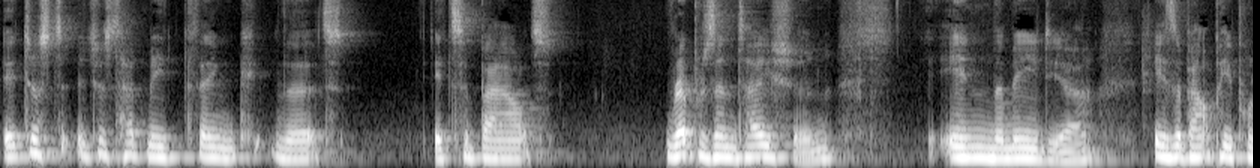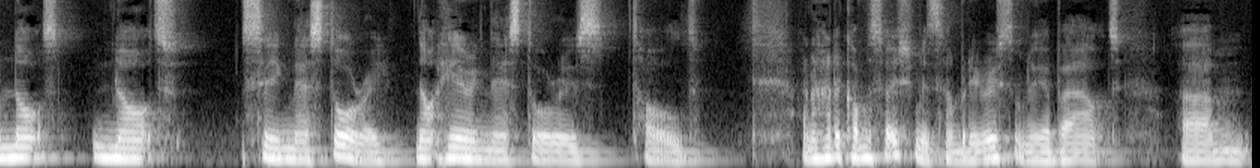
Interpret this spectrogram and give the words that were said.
it just it just had me think that it's about representation in the media is about people not not seeing their story, not hearing their stories told. And I had a conversation with somebody recently about, um,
